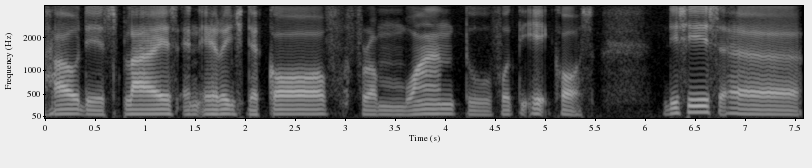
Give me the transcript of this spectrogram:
How they splice and arrange the core from 1 to 48 cores this is uh,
